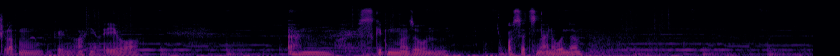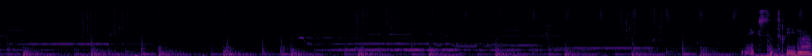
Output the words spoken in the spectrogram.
Schlafen gehen. Ach ja, Ewa. Ähm, skippen also und aussetzen eine Runde. Nächste Trime.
